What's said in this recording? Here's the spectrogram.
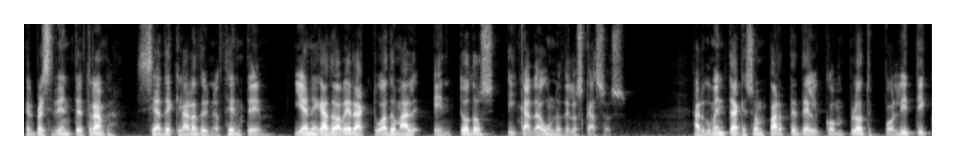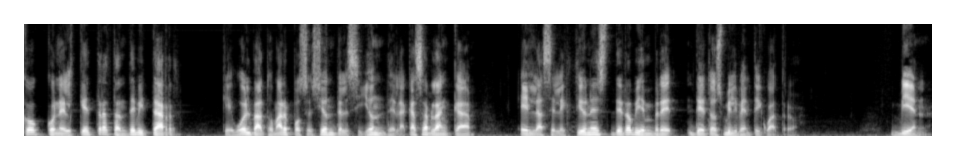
El presidente Trump se ha declarado inocente y ha negado haber actuado mal en todos y cada uno de los casos. Argumenta que son parte del complot político con el que tratan de evitar que vuelva a tomar posesión del sillón de la Casa Blanca en las elecciones de noviembre de 2024. Bien,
